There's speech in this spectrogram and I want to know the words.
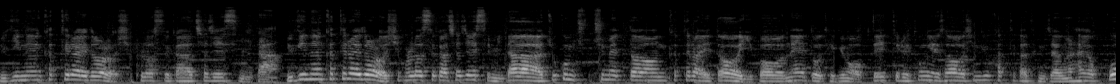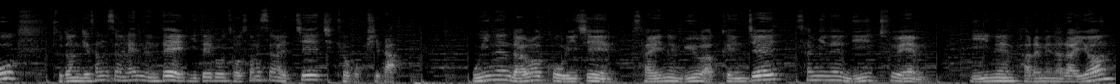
6위는 카트라이더 러시 플러스가 차지했습니다. 6위는 카트라이더 러시 플러스가 차지했습니다. 조금 주춤 했던 카트라이더 이번에 또 대규모 업데이트를 통해서 신규 카트가 등장을 하였고 두 단계 상승을 했는데 이대로 더 상승할지 지켜봅시다. 5위는 나우라코 오리진, 4위는 뮤 아크엔젤, 3위는 니2M, 2위는 바람의 나라이언,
